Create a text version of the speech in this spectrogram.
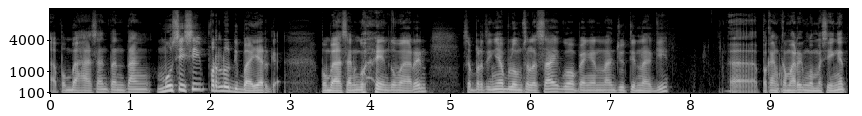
uh, pembahasan tentang musisi perlu dibayar gak? Pembahasan gue yang kemarin sepertinya belum selesai, gue pengen lanjutin lagi. Eh, pekan kemarin gue masih inget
